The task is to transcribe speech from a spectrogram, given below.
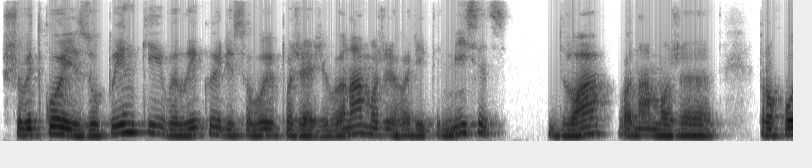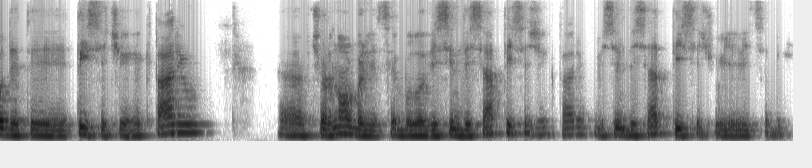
швидкої зупинки великої лісової пожежі. Вона може горіти місяць, два, вона може проходити тисячі гектарів. Е, В Чорнобилі це було 80 тисяч гектарів, 80 тисяч, уявіть собі.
